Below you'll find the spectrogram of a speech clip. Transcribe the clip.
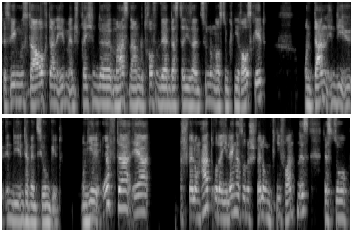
Deswegen muss da auch dann eben entsprechende Maßnahmen getroffen werden, dass da diese Entzündung aus dem Knie rausgeht und dann in die, in die Intervention geht. Und je öfter er Schwellung hat oder je länger so eine Schwellung im Knie vorhanden ist, desto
